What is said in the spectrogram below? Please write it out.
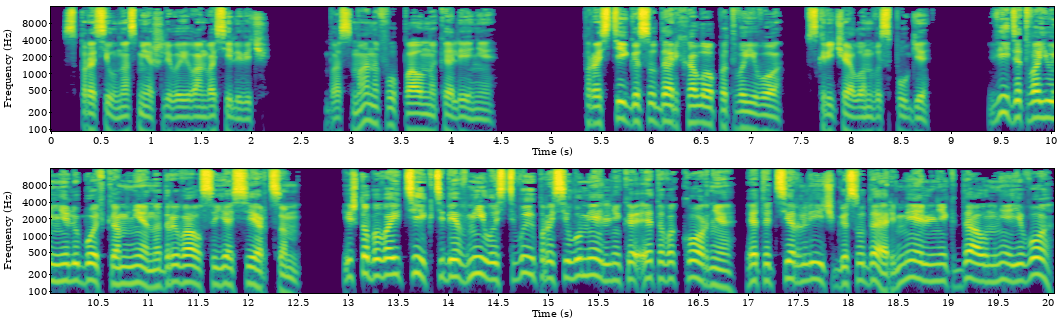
— спросил насмешливо Иван Васильевич. Басманов упал на колени. «Прости, государь, холопа твоего!» — вскричал он в испуге. «Видя твою нелюбовь ко мне, надрывался я сердцем, и чтобы войти к тебе в милость, выпросил у мельника этого корня, этот терлич, государь, мельник дал мне его,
